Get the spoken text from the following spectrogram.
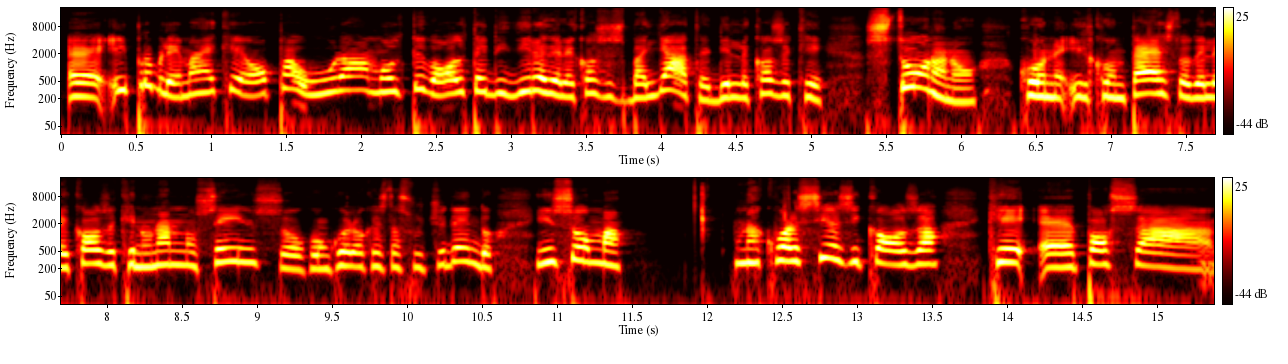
Eh, il problema è che ho paura molte volte di dire delle cose sbagliate, delle cose che stonano con il contesto, delle cose che non hanno senso con quello che sta succedendo. Insomma, una qualsiasi cosa che eh, possa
